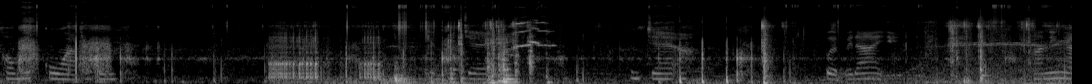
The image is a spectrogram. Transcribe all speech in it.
เขาไม่กลัวทุกคนเก็บกุญแจกุญแจอะเปิดไม่ได้อันนี้ไง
